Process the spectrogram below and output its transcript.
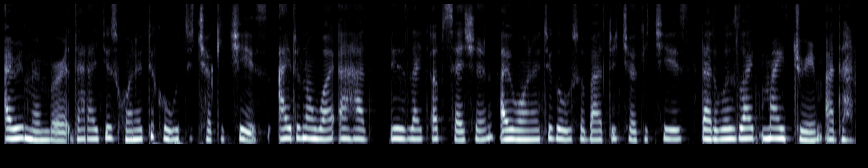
I remember that I just wanted to go to Chuck E. Cheese. I don't know why I had this like obsession. I wanted to go so bad to Chuck E. Cheese. That was like my dream at that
